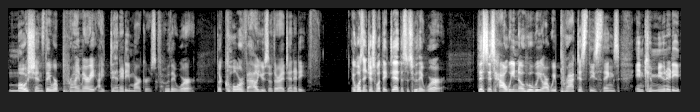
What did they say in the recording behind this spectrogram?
motions. They were primary identity markers of who they were, their core values of their identity. It wasn't just what they did, this is who they were. This is how we know who we are. We practice these things in community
